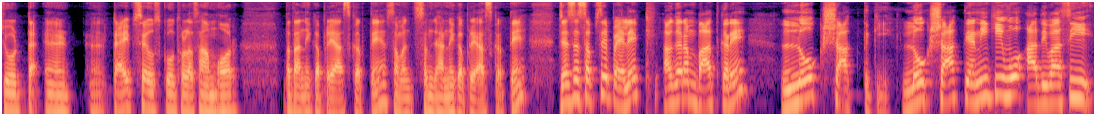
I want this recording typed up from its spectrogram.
जो टाइप्स है उसको थोड़ा सा हम और बताने का प्रयास करते हैं, समझ, समझाने का प्रयास करते हैं। जैसे सबसे पहले अगर हम बात करें लोक शाक्त की लोक शाक्त यानी कि वो आदिवासी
